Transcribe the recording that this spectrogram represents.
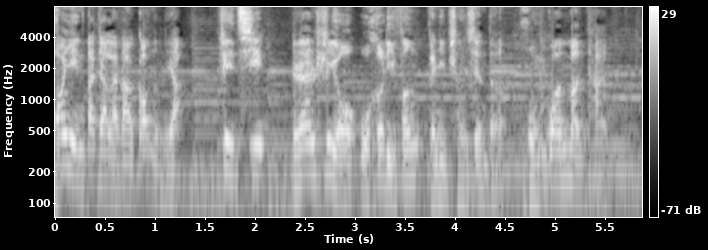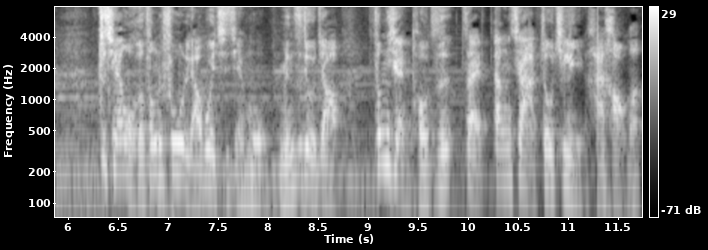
欢迎大家来到高能量，这一期仍然是由我和李峰给你呈现的宏观漫谈。之前我和峰叔聊过一期节目，名字就叫《风险投资在当下周期里还好吗》，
